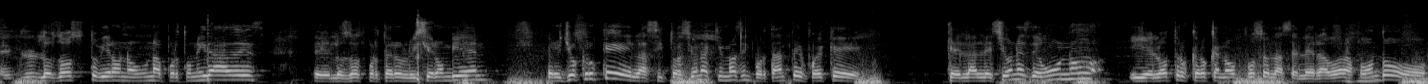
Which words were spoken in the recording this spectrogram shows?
eh, los dos tuvieron una oportunidades, eh, los dos porteros lo hicieron bien, pero yo creo que la situación aquí más importante fue que, que las lesiones de uno y el otro creo que no puso el acelerador a fondo o,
